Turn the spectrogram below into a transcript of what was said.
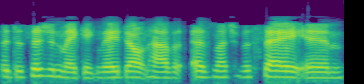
the decision making. They don't have as much of a say in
